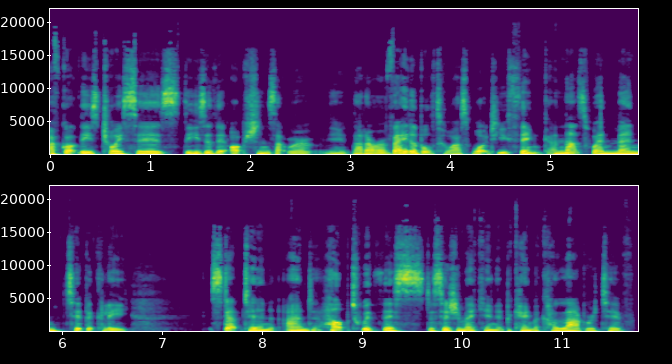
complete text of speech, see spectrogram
I've got these choices. These are the options that were you know, that are available to us. What do you think? And that's when men typically stepped in and helped with this decision making. It became a collaborative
